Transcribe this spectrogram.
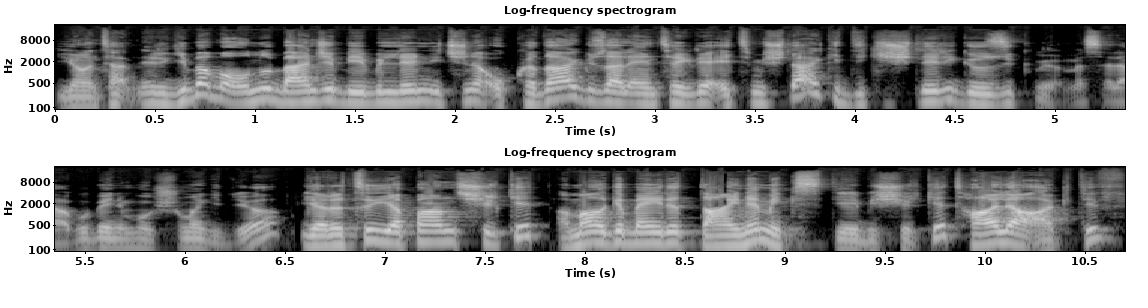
yöntemleri gibi ama onu bence birbirlerinin içine o kadar güzel entegre etmişler ki dikişleri gözükmüyor mesela. Bu benim hoşuma gidiyor. Yaratığı yapan şirket Amalgamated Dynamics diye bir şirket. Hala aktif.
